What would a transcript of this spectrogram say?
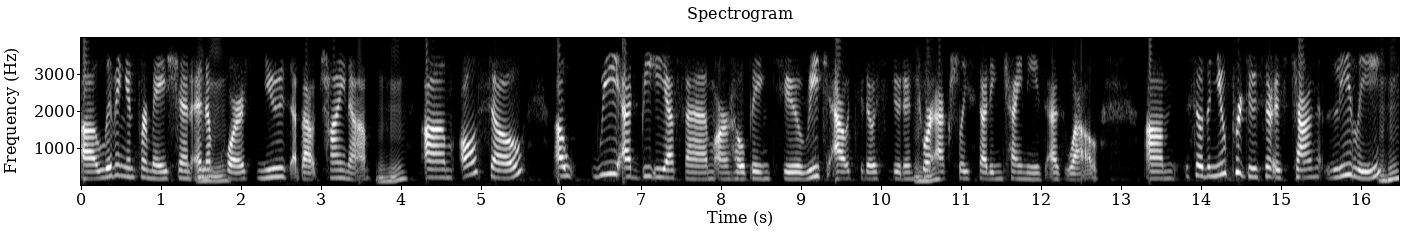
uh, living information, and of mm-hmm. course, news about China. Mm-hmm. Um, also, uh, we at BEFM are hoping to reach out to those students who are mm-hmm. actually studying Chinese as well. Um, so the new producer is Chang Lili, mm-hmm.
